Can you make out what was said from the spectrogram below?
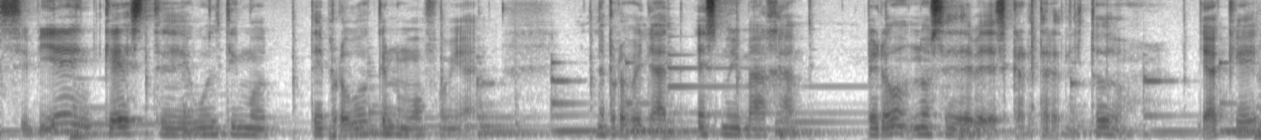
Si bien que este último te provoque homofobia, la probabilidad es muy baja, pero no se debe descartar del todo, ya que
